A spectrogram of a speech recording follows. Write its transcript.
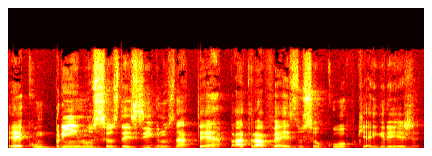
é, cumprindo os seus desígnios na terra através do seu corpo, que é a igreja.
